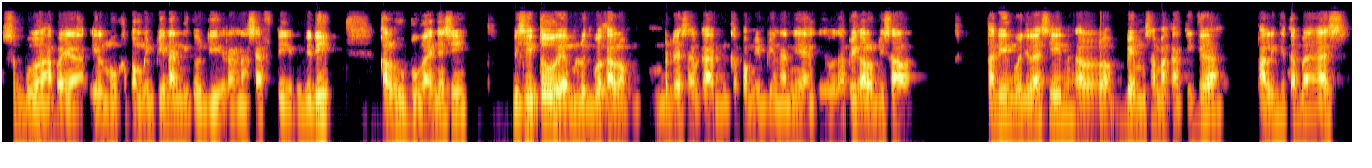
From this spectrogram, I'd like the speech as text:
sebuah apa ya ilmu kepemimpinan gitu di ranah safety gitu. Jadi kalau hubungannya sih di situ ya menurut gua kalau berdasarkan kepemimpinannya gitu. Tapi kalau misal tadi yang gue jelasin kalau BEM sama K3 paling kita bahas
